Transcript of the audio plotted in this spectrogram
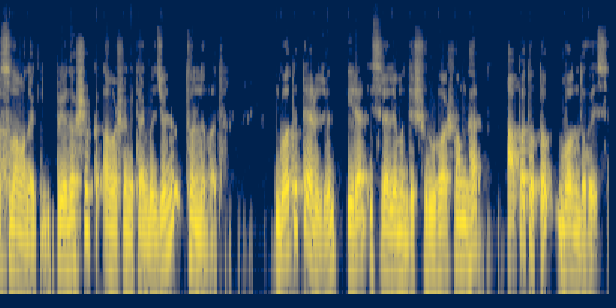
আসসালামু আলাইকুম। প্রিয় দর্শক, আমার সঙ্গে থাকবার জন্য ধন্যবাদ। গত তেরো জুন ইরান ইসরায়েলের মধ্যে শুরু হওয়া সংঘাত আপাতত বন্ধ হয়েছে।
